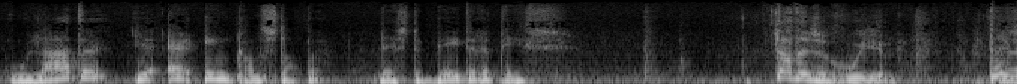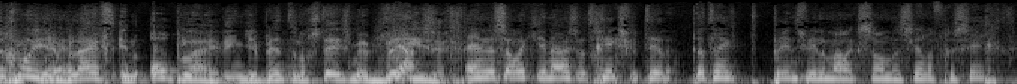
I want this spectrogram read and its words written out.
Hoe later je erin kan stappen, des te beter het is. Dat is een goeie. Dat is een goeie, Je blijft in opleiding. Je bent er nog steeds mee bezig. Ja, en dan zal ik je nou eens wat geks vertellen. Dat heeft prins Willem-Alexander zelf gezegd.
